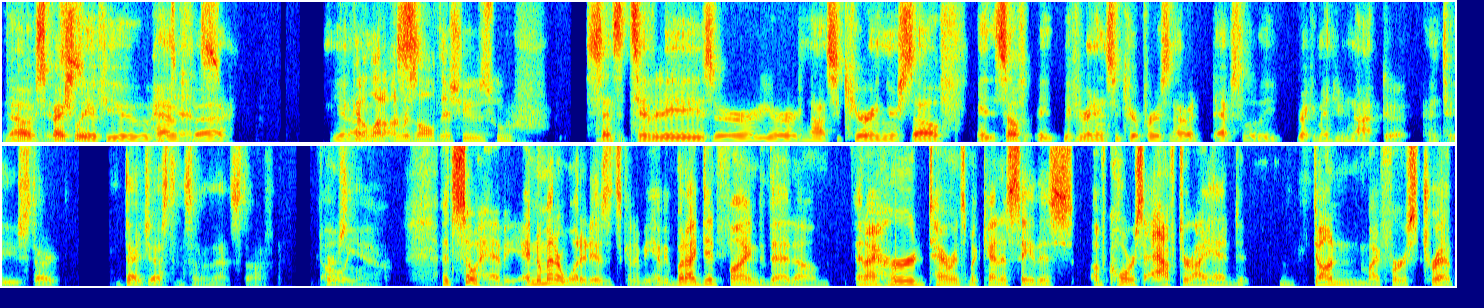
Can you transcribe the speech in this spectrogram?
no, especially if you have intense. uh you know got a lot of unresolved issues Oof. sensitivities or you're not securing yourself itself it, if you're an insecure person i would absolutely recommend you not do it until you start digesting some of that stuff personally. oh yeah it's so heavy and no matter what it is it's going to be heavy but i did find that um and i heard terence mckenna say this of course after i had done my first trip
